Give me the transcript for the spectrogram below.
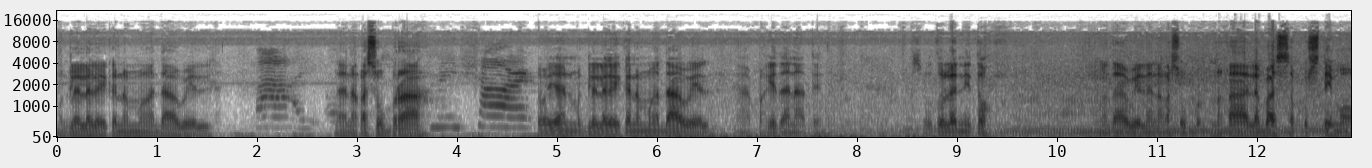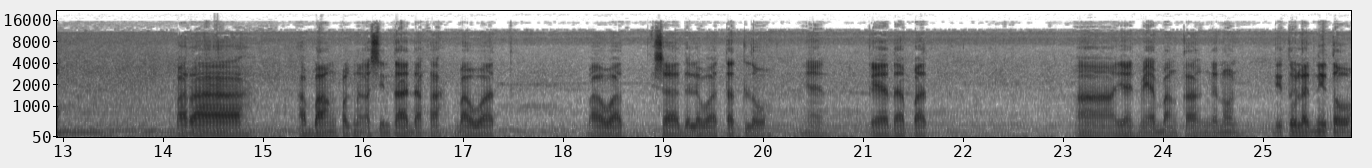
maglalagay ka ng mga dowel na nakasobra. So, ayan, maglalagay ka ng mga dowel. Ayan, pakita natin. So, tulad nito, mga dowel na nakasobra, nakalabas sa poste mo para abang pag nakasintada ka. Bawat bawat isa, dalawa, tatlo. Yan. Kaya dapat ah yan may abang ka ganon di tulad nito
